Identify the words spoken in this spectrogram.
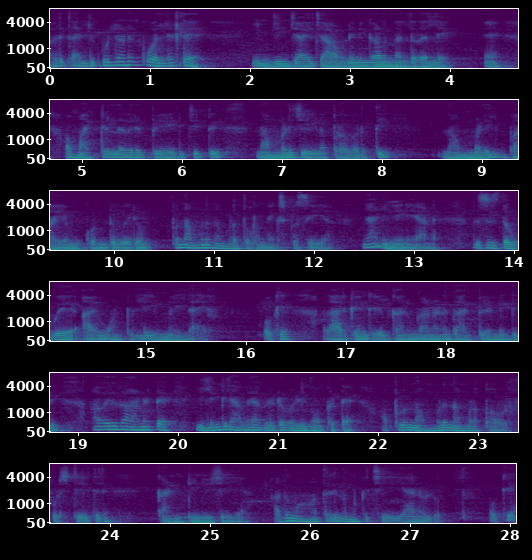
അവർ തല്ലിക്കൊല്ലുകയാണെങ്കിൽ കൊല്ലട്ടെ. ഇഞ്ചിൻ ചായ ചാവണേനേക്കാളും നല്ലതല്ലേ? ഏഹ് അപ്പോൾ മറ്റുള്ളവരെ പേടിച്ചിട്ട് നമ്മൾ ചെയ്യുന്ന പ്രവൃത്തി നമ്മളിൽ ഭയം അപ്പോൾ നമ്മൾ നമ്മളെ തുറന്ന് എക്സ്പ്രസ് ചെയ്യുക ഞാൻ ഇങ്ങനെയാണ് this is the way I want to live my life okay അതാർക്കും കേൾക്കാനും കാണാനും താല്പര്യമുണ്ടെങ്കിൽ അവർ കാണട്ടെ. ഇല്ലെങ്കിൽ അവർ അവരുടെ വഴി നോക്കട്ടെ. അപ്പോഴും നമ്മൾ നമ്മളെ പവർഫുൾ സ്റ്റേജിൽ കണ്ടിന്യൂ ചെയ്യുക അത് മാത്രമേ നമുക്ക് ചെയ്യാനുള്ളൂ. ഓക്കെ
